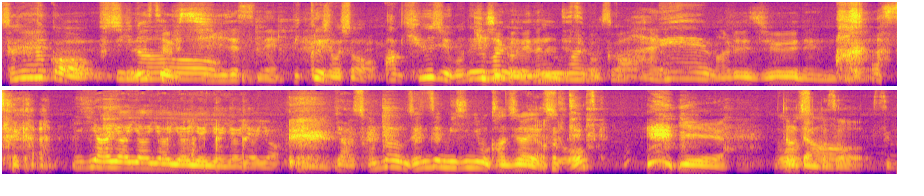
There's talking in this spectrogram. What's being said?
それはなんか不思議な。不思議ですね。びっくりしました。あ95年生まれ95年なんです僕ははい。えー。丸10年の差が。いやいやいやいやいやいやいやいや。いやいやいやそんなの全然みじんにも感じないですよ。本当ですかいや。いや太郎ちゃんこモそすご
